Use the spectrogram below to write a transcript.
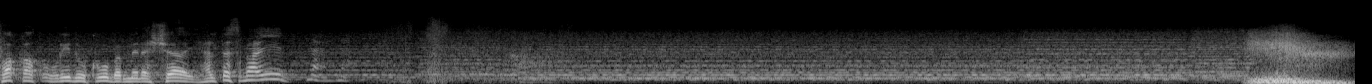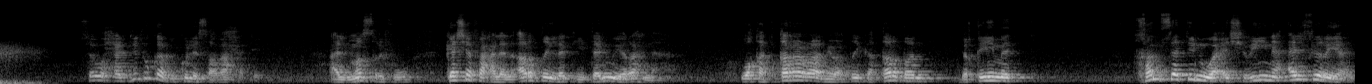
فقط أريد كوبا من الشاي. هل تسمعين؟ نعم نعم. سأحدثك بكل صراحة. المصرف كشف على الأرض التي تنوي رهنها وقد قرر أن يعطيك قرضا بقيمة خمسة وعشرين ألف ريال.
